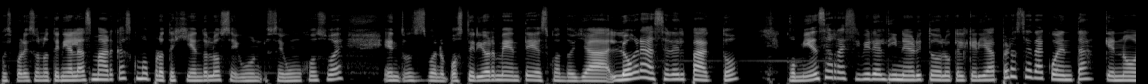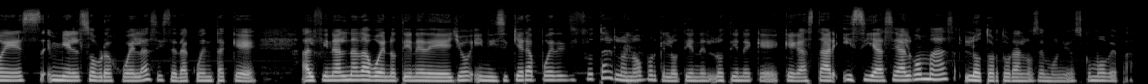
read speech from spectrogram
pues por eso no tenía las marcas, como protegiéndolo según, según Josué. Entonces, bueno, posteriormente es cuando ya logra hacer el pacto, comienza a recibir el dinero y todo lo que él quería, pero se da cuenta que no es miel sobre hojuelas y se da cuenta que al final nada bueno tiene de ello y ni siquiera puede disfrutarlo, ¿no? Porque lo tiene, lo tiene que, gastar y si hace algo más, lo torturan los demonios. ¿Cómo ve, padre?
